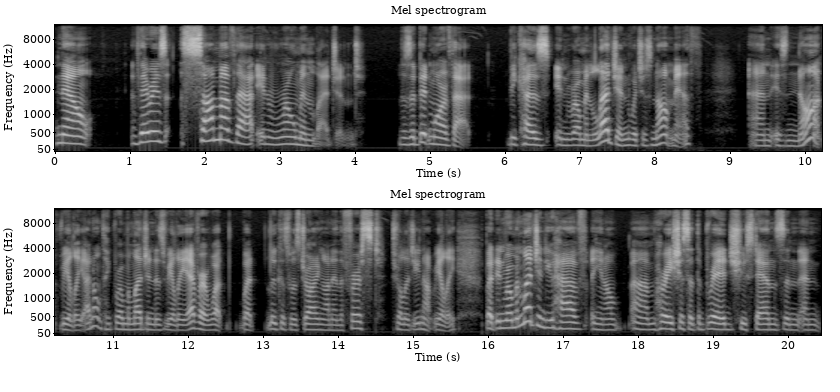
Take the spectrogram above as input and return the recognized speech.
Now, there is some of that in Roman legend. There's a bit more of that because in Roman legend, which is not myth and is not really, I don't think Roman legend is really ever what what Lucas was drawing on in the first trilogy, not really. But in Roman legend, you have you know um, Horatius at the bridge who stands and, and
